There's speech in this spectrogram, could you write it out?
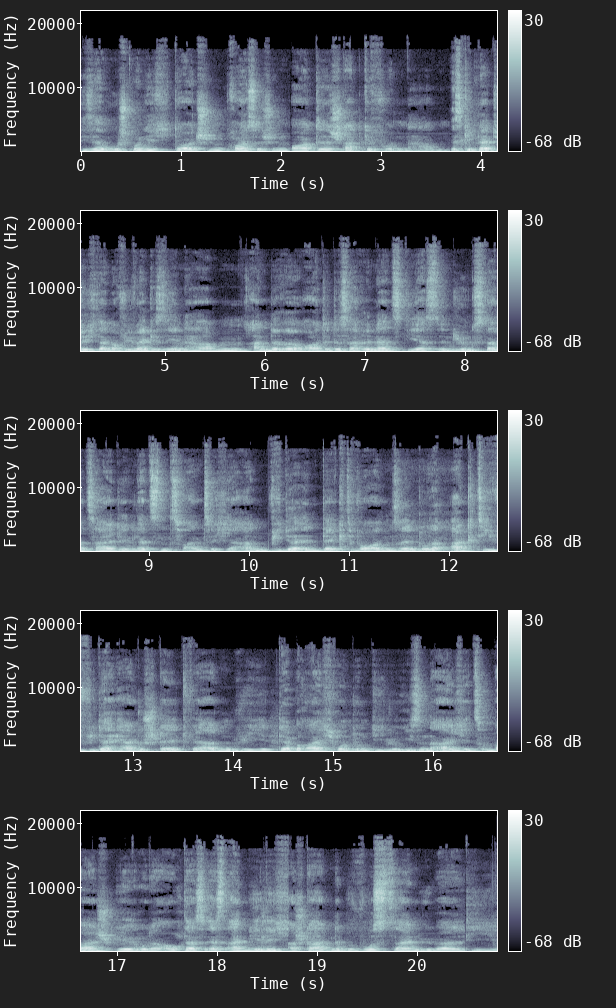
dieser ursprünglich deutschen, preußischen Orte stattgefunden haben. Es gibt natürlich dann noch, wie wir gesehen haben, andere Orte des Erinnerns, die erst in jüngster Zeit, in den letzten 20 Jahren, wiederentdeckt worden sind oder aktiv wiederhergestellt werden, wie der Bereich rund um die Luiseneiche zum Beispiel oder auch das erst allmählich erstarkende Bewusstsein über die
